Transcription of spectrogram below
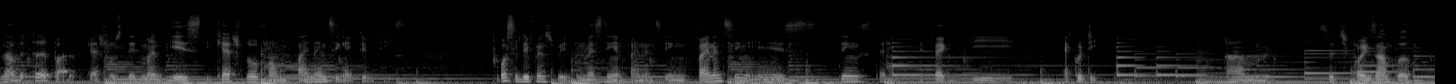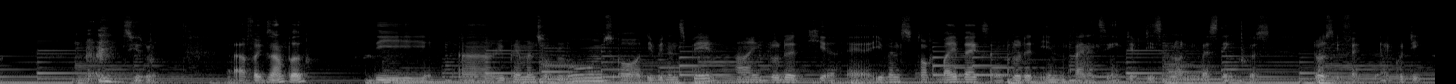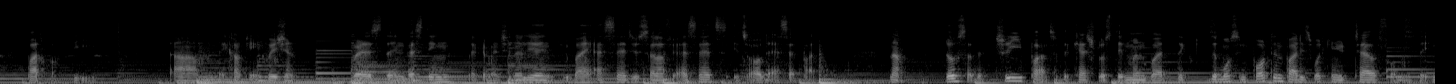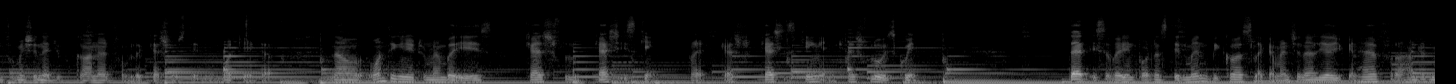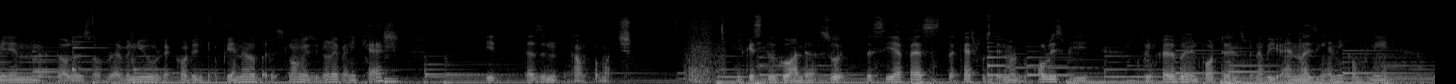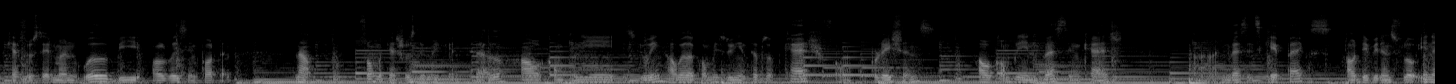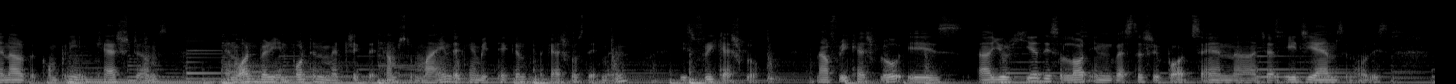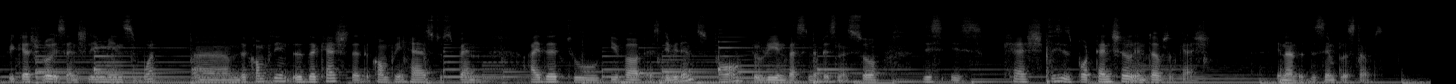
Now the third part of the cash flow statement is the cash flow from financing activities. What's the difference between investing and financing? Financing is things that affect the equity. Um, such for example excuse me uh, for example the uh, repayments of loans or dividends paid are included here. Uh, even stock buybacks are included in financing activities and not investing because those affect the equity part of the um, accounting equation. Whereas the investing like i mentioned earlier you buy assets you sell off your assets it's all the asset part. Now those are the three parts of the cash flow statement but the, the most important part is what can you tell from the information that you've garnered from the cash flow statement? What can you tell? Now one thing you need to remember is cash flow cash is king right? Cash cash is king and cash flow is queen. That is a very important statement because like i mentioned earlier you can have a hundred million dollars of revenue recorded in your p&l but as long as you don't have any cash it doesn't account for much you can still go under. So the CFS, the cash flow statement, will always be of incredible importance whenever you're analyzing any company. The cash flow statement will be always important. Now, from a cash flow statement, you can tell how a company is doing, how well a company is doing in terms of cash from operations, how a company invests in cash, uh, invests its capex, how dividends flow in and out of the company in cash terms, and one very important metric that comes to mind that can be taken from the cash flow statement is free cash flow. Now, free cash flow is uh, you'll hear this a lot in investors' reports and uh, AGMs and all this. Free cash flow essentially means what um, the company, the, cash that the company has to spend either to give out as dividends or to reinvest in the business. So, this is cash, this is potential in terms of cash, in the simplest terms.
